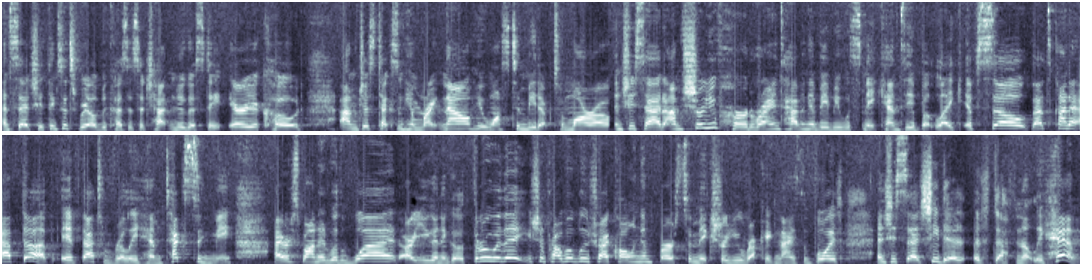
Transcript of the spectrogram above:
and said she thinks it's real because it's a Chattanooga state area code. I'm just texting him right now. He wants to meet up tomorrow. And she said, I'm sure you've heard Ryan's having a baby with Snake Kenzie, but like, if so, that's kind of effed up if that's really him texting me. I responded with, What? Are you going to go through with it? You should probably try calling him first to make sure you recognize the voice. And she said she did. It's definitely him.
